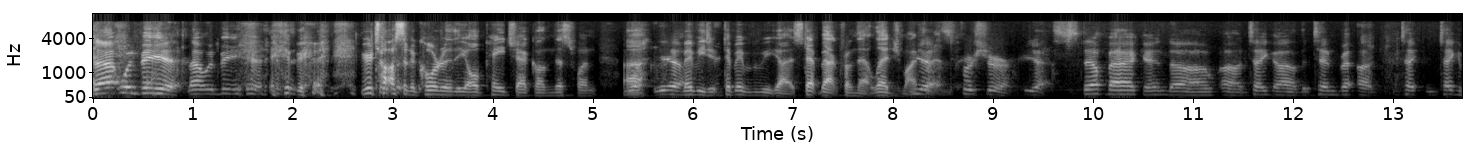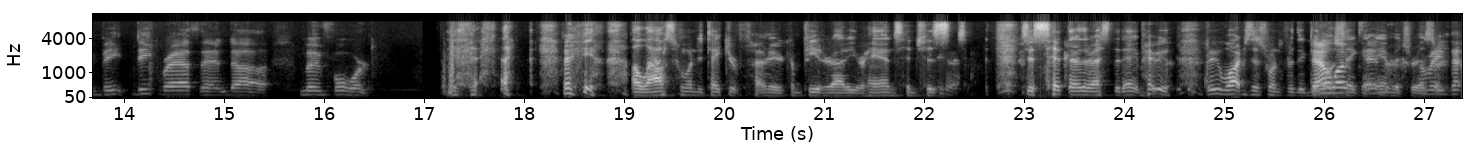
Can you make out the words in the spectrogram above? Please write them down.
That would be it. That would be if it. you're, if you're tossing a quarter of the old paycheck on this one, uh, yeah, maybe maybe we uh, step back from that ledge, my yes, friend. Yes, for sure. Yes, step back and uh, uh, take uh, the ten. Uh, take take a beat, deep breath and uh, move forward. maybe allow someone to take your phone or your computer out of your hands and just just sit there the rest of the day. Maybe maybe watch this one for the good Download sake of amateurism. I mean, that,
